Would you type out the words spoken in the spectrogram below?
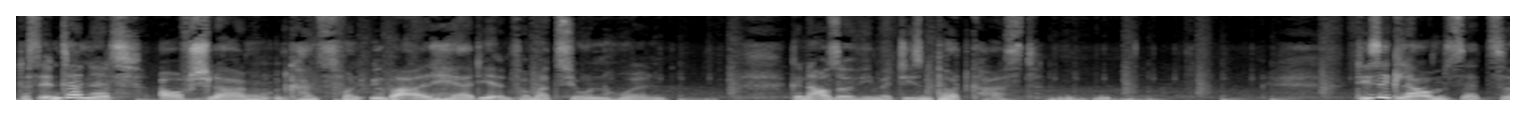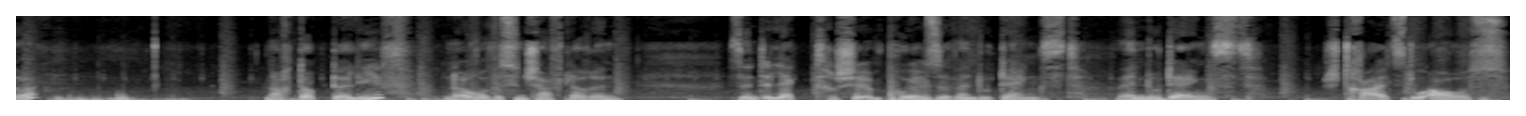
das Internet aufschlagen und kannst von überall her dir Informationen holen. Genauso wie mit diesem Podcast. Diese Glaubenssätze nach Dr. Leaf, Neurowissenschaftlerin, sind elektrische Impulse, wenn du denkst. Wenn du denkst, strahlst du aus.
